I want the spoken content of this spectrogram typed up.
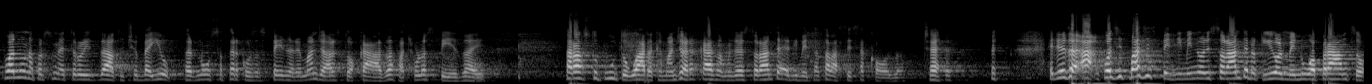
quando una persona è terrorizzata, dice, beh io per non sapere cosa spendere e mangiare sto a casa, faccio la spesa e... Però a questo punto guarda che mangiare a casa, mangiare al ristorante è diventata la stessa cosa. Cioè, è diventata- ah, quasi quasi spendi meno al ristorante perché io ho il menù a pranzo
